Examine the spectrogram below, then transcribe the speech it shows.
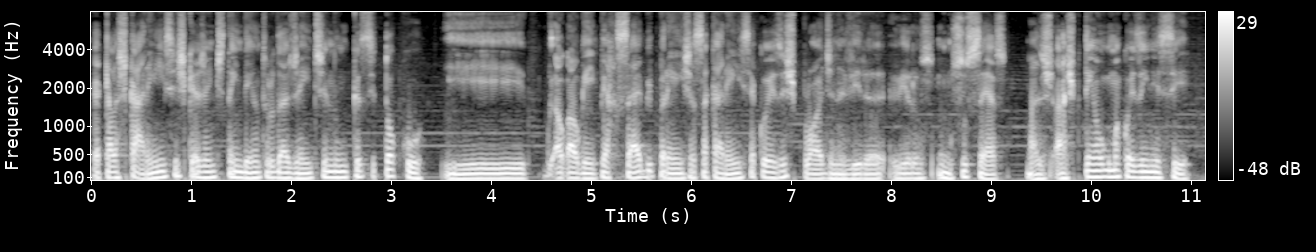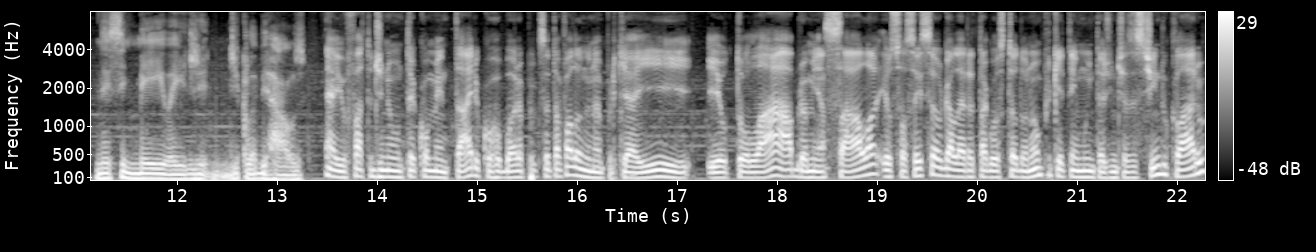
aquelas carências que a gente tem dentro da gente e nunca se tocou. E al- alguém percebe, preenche essa carência, a coisa explode, né? Vira, vira um sucesso. Mas acho que tem alguma coisa aí nesse, nesse meio aí de, de Clubhouse. É, e o fato de não ter comentário corrobora pro que você tá falando, né? Porque aí eu tô lá, abro a minha sala, eu só sei se a galera tá gostando ou não, porque tem muita gente assistindo, claro,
